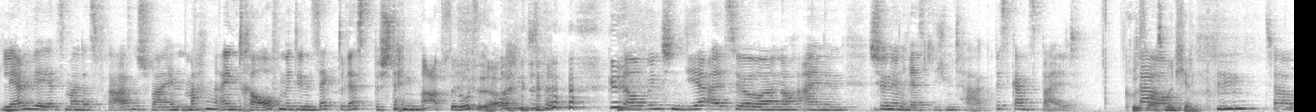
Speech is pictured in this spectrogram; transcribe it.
lernen wir jetzt mal das Phrasenschwein, machen einen drauf mit den Sektrestbeständen. Absolut, ja. Und genau, wünschen dir als Hörer noch einen schönen restlichen Tag. Bis ganz bald. Grüße Ciao. aus München. Ciao.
